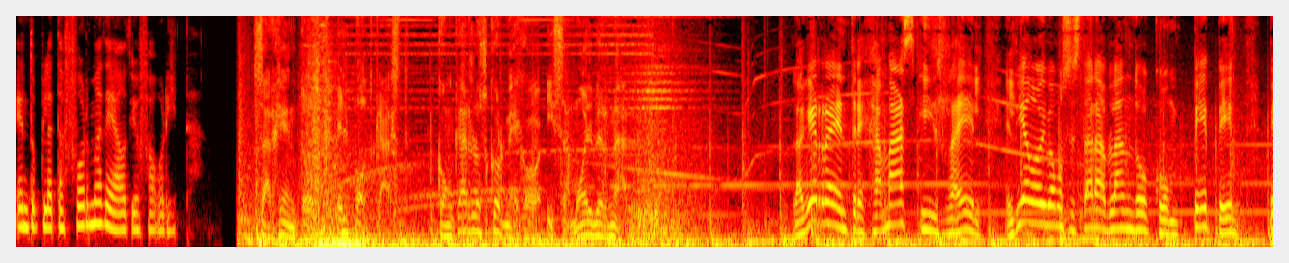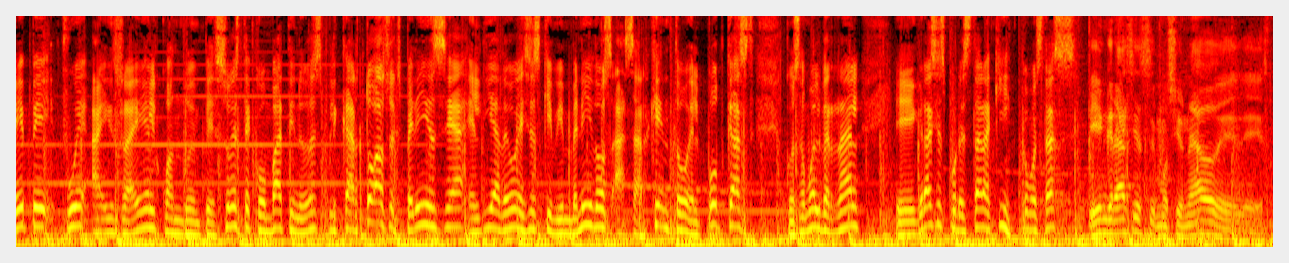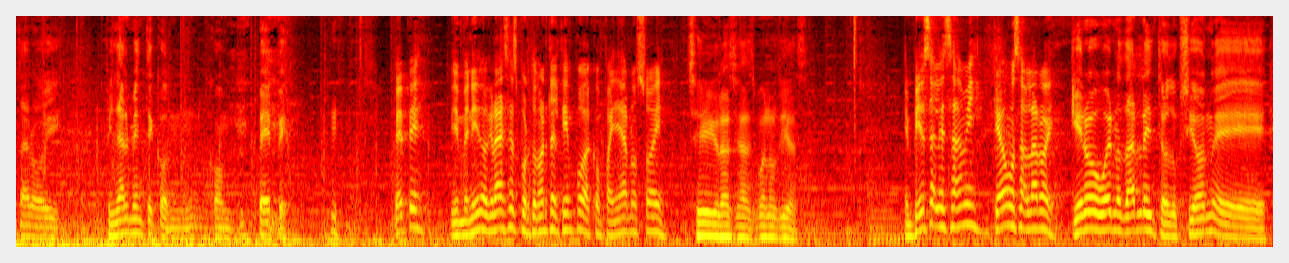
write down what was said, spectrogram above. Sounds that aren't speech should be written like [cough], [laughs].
en tu plataforma de audio favorita. Sargento, el podcast, con Carlos Cornejo y Samuel Bernal. La guerra entre Hamas e Israel. El día de hoy vamos a estar hablando con Pepe. Pepe fue a Israel cuando empezó este combate y nos va a explicar toda su experiencia el día de hoy. Así es que bienvenidos a Sargento, el podcast con Samuel Bernal. Eh, gracias por estar aquí. ¿Cómo estás? Bien, gracias. Emocionado de, de estar hoy finalmente con, con Pepe. [laughs] Pepe, bienvenido. Gracias por tomarte el tiempo de acompañarnos hoy. Sí, gracias. Buenos días. Empieza, Sami. ¿Qué vamos a hablar hoy? Quiero, bueno, dar la introducción. eh,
